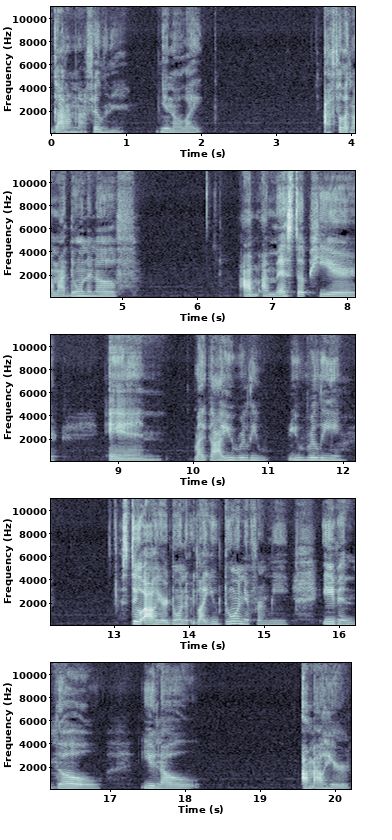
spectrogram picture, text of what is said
God, I'm not feeling it. You know, like I feel like I'm not doing enough. I'm I messed up here and like God, you really you really still out here doing it like you doing it for me even though you know I'm out here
